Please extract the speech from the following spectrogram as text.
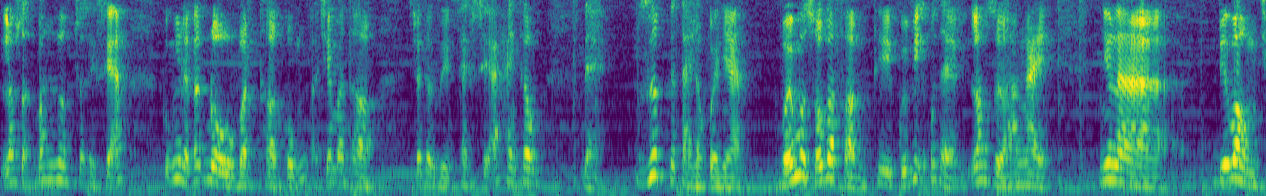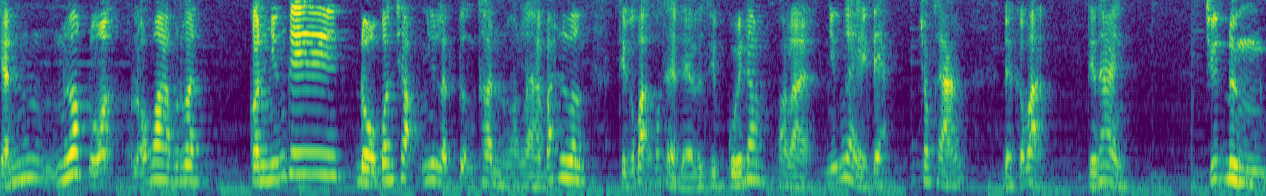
lau dọn bát hương cho sạch sẽ, cũng như là các đồ vật thờ cúng ở trên bàn thờ cho được gì sạch sẽ, hanh thông để rước cái tài lộc về nhà. Với một số vật phẩm thì quý vị có thể lau rửa hàng ngày như là đĩa bồng, chén nước, đúng không ạ? Lọ hoa, vân vân. Còn những cái đồ quan trọng như là tượng thần hoặc là bát hương thì các bạn có thể để vào dịp cuối năm hoặc là những ngày đẹp trong tháng để các bạn tiến hành. Chứ đừng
